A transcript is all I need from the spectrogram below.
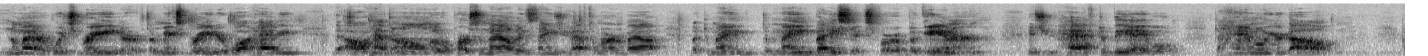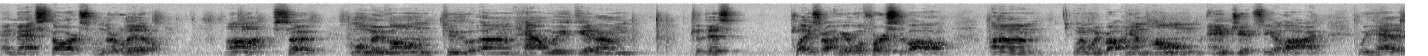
no matter which breed or if they're mixed breed or what have you, they all have their own little personalities, things you have to learn about. But the main, the main basics for a beginner is you have to be able to handle your dog. And that starts when they're little. All right, so I'm gonna move on to um, how we get them to this place right here. Well, first of all, um, when we brought him home and Gypsy alike, we had a,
